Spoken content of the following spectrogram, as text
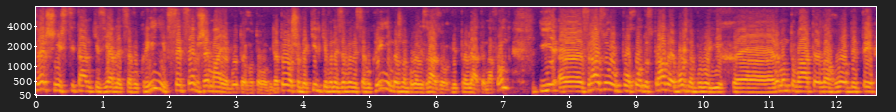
перш ніж ці танки з'являться в Україні, все це вже має бути готовим для того, щоб як тільки вони з'явилися в Україні, можна було їх зразу відправляти на фронт, і е, зразу по ходу справи можна було їх е, ремонтувати, лагодити,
